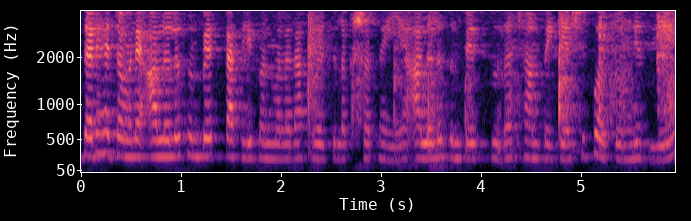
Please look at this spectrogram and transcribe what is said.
तर ह्याच्यामध्ये आलं लसूण पेस्ट टाकली पण मला दाखवायचं लक्षात नाही आहे आलं लसूण पेस्टसुद्धा छानपैकी अशी परतून घेतली. आहे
